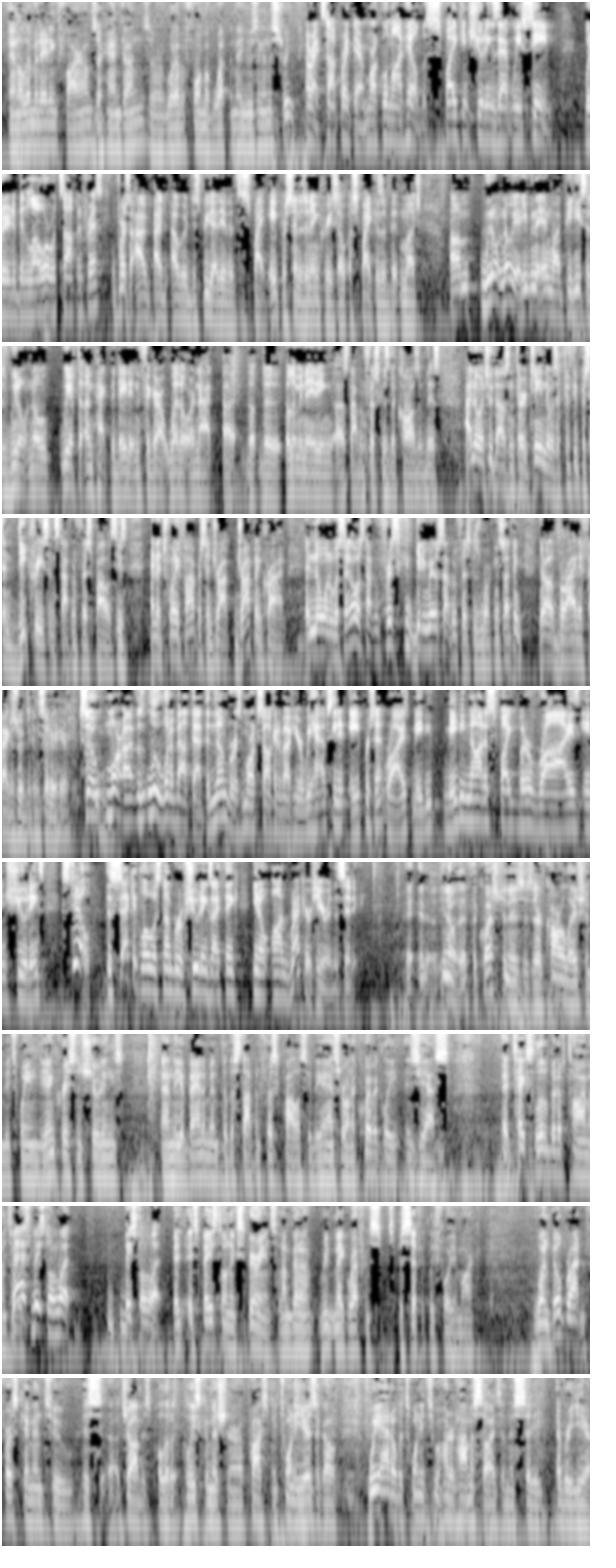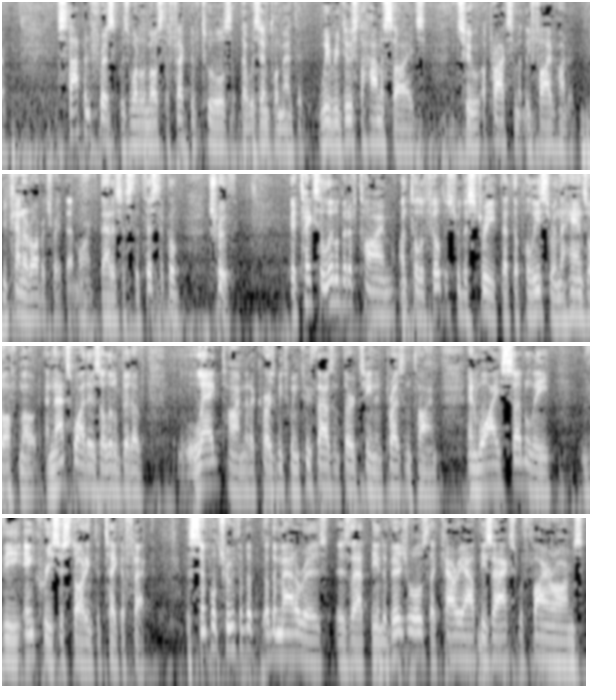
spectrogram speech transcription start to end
in eliminating firearms or handguns or whatever form of weapon they're using in the street. All right, stop right there. Mark Lamont Hill, the spike in shootings that we've seen. Would it have been lower with stop and frisk? First, I, I, I would dispute the idea that it's a spike. 8% is an increase. A, a spike is a bit much. Um, we don't know yet. Even the NYPD says we don't know. We have to unpack the data and figure out whether or not uh, the, the, eliminating uh, stop and frisk is the cause of this. I know in 2013 there was a 50% decrease in stop and frisk policies and a 25% drop drop in crime. And no one was saying, oh, stop and frisk, getting rid of stop and frisk is working. So I think there are a variety of factors we have to consider here. So, Mark, uh, Lou, what about that? The numbers Mark's talking about here, we have seen an 8% rise, maybe, maybe not a spike, but a rise in shootings. Still, the second lowest number of shootings, I think, you know, on record here in the city. It, you know, if the question is, is there a correlation between the increase in shootings and the abandonment of the stop and frisk policy, the answer unequivocally is yes. It takes a little bit of time until... That's based on what? Based on what? It, it's based on experience, and I'm going to re make reference specifically for you, Mark. When Bill Bratton first came into his uh, job as police commissioner approximately 20 years ago, we had over 2,200 homicides in this city every year. Stop and frisk was one of the most effective tools that was implemented. We reduced the homicides to approximately 500. You cannot arbitrate that, Mark. That is a statistical truth. It takes a little bit of time until it filters through the street that the police are in the hands-off mode. And that's why there's a little bit of lag time that occurs between 2013 and present time and why suddenly the increase is starting to take effect. The simple truth of the, of the matter is, is that the individuals that carry out these acts with firearms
